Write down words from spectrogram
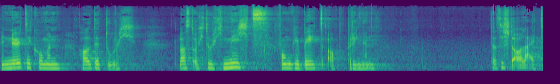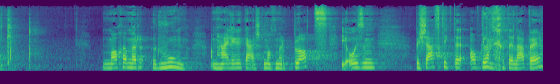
Wenn Nöte kommen, haltet durch. Lasst euch durch nichts vom Gebet abbringen. Das ist die Anleitung. Machen wir Raum am Heiligen Geist, machen wir Platz in unserem beschäftigten, abgelenkten Leben,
